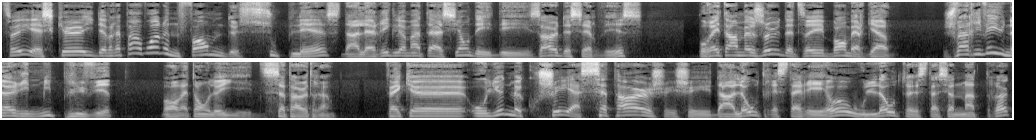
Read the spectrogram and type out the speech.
tu sais, est-ce qu'il ne devrait pas avoir une forme de souplesse dans la réglementation des, des heures de service pour être en mesure de dire, bon, ben regarde, je vais arriver une heure et demie plus vite. Bon, mettons, là, il est 17h30. Fait que euh, au lieu de me coucher à 7 heures chez, chez- dans l'autre Restaréa ou l'autre stationnement de truck,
